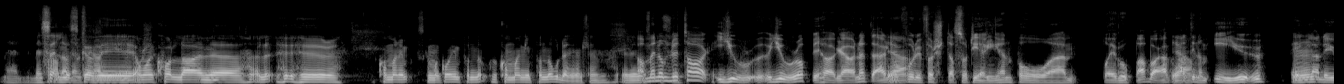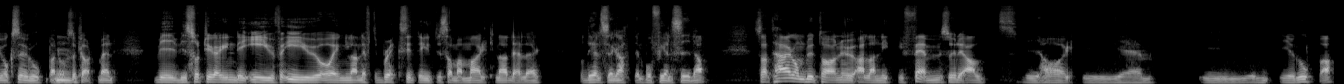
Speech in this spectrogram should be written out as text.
Men, men Ja, men vi, om man kollar, Mm. eh, hur, hur, kommer man ska man gå in på, hur kommer man in på Norden egentligen? Ja, men om du tar Euro, Europe i högra hörnet där, Ja. då får du första sorteringen på, eh, på Europa bara. Ja. Allt inom EU. Mm. England är ju också Europa Mm. då såklart, men vi, vi sorterar in det i EU, för EU och England efter Brexit är ju inte samma marknad heller. Och dels är ratten på fel sida. Så att här om du tar nu alla 95 så är det allt vi har i, eh, i, i Europa.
